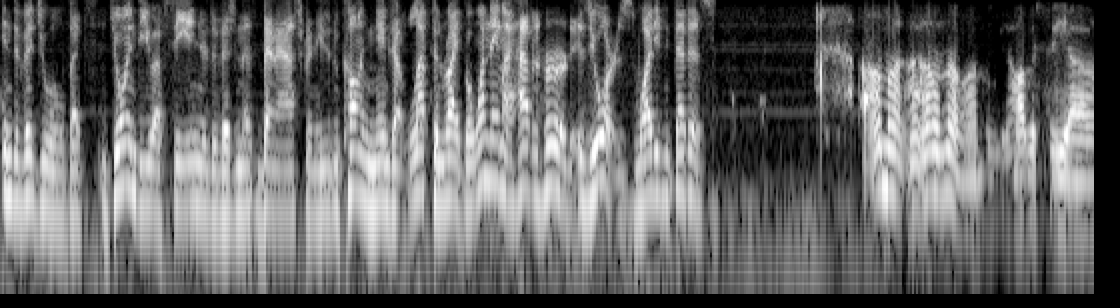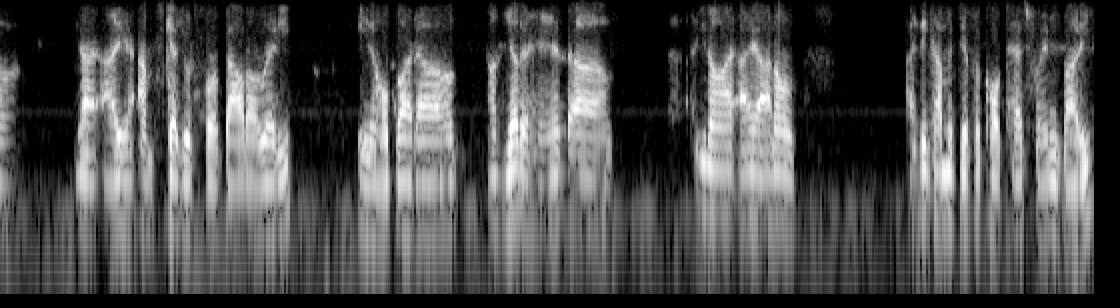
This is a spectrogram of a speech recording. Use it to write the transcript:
individual that's joined the UFC in your division. That's Ben Askren. He's been calling names out left and right, but one name I haven't heard is yours. Why do you think that is? Um, I, I don't know. I mean, obviously, uh, I, I I'm scheduled for a bout already, you know, but uh, on the other hand, uh, you know, I, I, I don't. I think I'm a difficult test for anybody,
